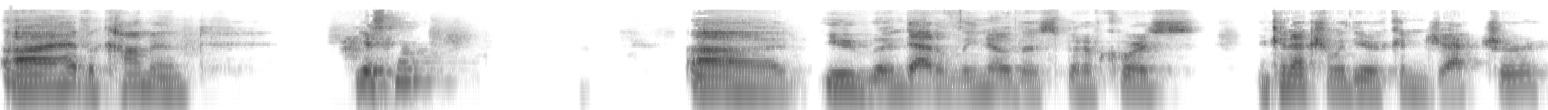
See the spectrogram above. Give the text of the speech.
I have a comment. Yes, ma'am? Uh, you undoubtedly know this, but of course, in connection with your conjecture,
